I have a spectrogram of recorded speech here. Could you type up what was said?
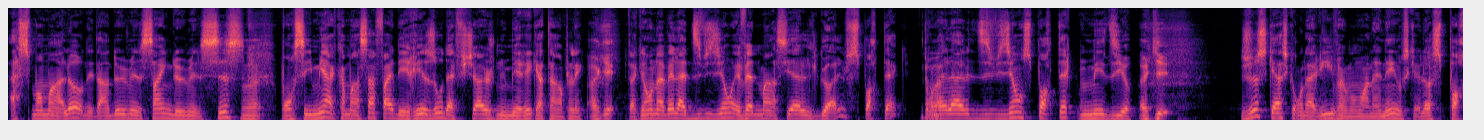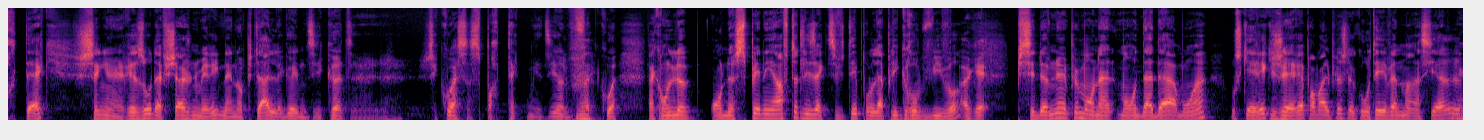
à ce moment-là, on est en 2005-2006. Ouais. On s'est mis à commencer à faire des réseaux d'affichage numérique à temps plein. OK. Fait que là, on avait la division événementielle golf, Sportec, puis on avait la division Sportec Média. OK. Jusqu'à ce qu'on arrive à un moment donné où ce que là, Sportec, je signe un réseau d'affichage numérique dans un hôpital. Le gars, il me dit Écoute, euh, c'est quoi ça, Sportec Média Vous Ouais. faites quoi? Fait qu'on l'a, on a spinné off toutes les activités pour l'appeler Groupe Viva. Puis c'est devenu un peu mon, a- mon dada à moi, où ce qu'Éric gérait pas mal plus le côté événementiel.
